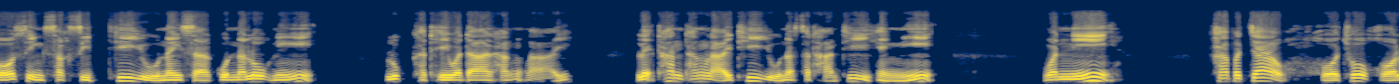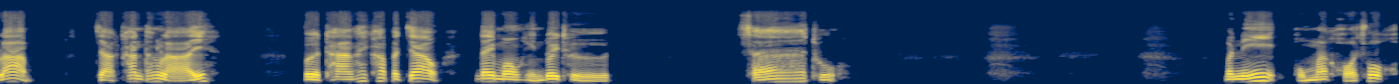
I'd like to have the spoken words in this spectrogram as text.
ขอสิ่งศักดิ์สิทธิ์ที่อยู่ในสากลนโลกนี้ ลุกขเทวดาทั้งหลาย และท่านทั้งหลายที่อยู่ณสถานที่แห่งนี้ วันนี้ข้าพเจ้าขอโชคขอลาบจากท่านทั้งหลาย เปิดทางให้ข้าพเจ้าได้มองเห็นด้วยเถิด สาธุ วันนี้ผมมาขอโชคข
